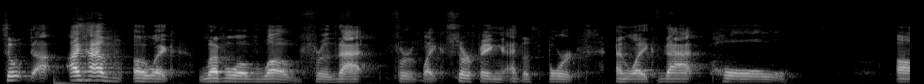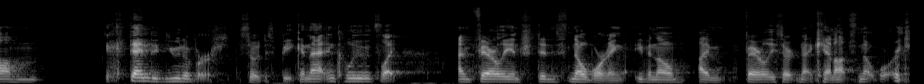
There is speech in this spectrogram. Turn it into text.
so I have a like level of love for that for like surfing as a sport and like that whole um extended universe so to speak and that includes like I'm fairly interested in snowboarding even though I'm fairly certain I cannot snowboard.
